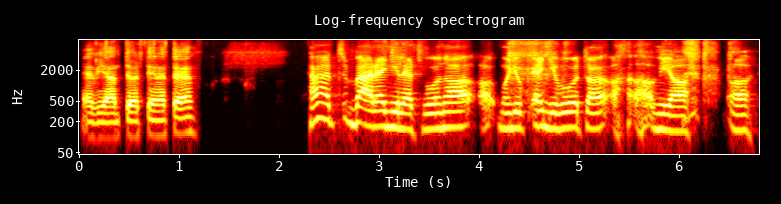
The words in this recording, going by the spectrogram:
Evian története. Hát bár ennyi lett volna, mondjuk ennyi volt, a, ami a, a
